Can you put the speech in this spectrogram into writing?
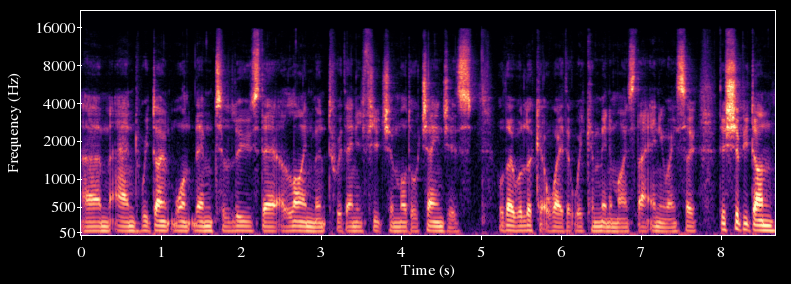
um, and we don't want them to lose their alignment with any future model changes although we'll look at a way that we can minimize that anyway so this should be done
